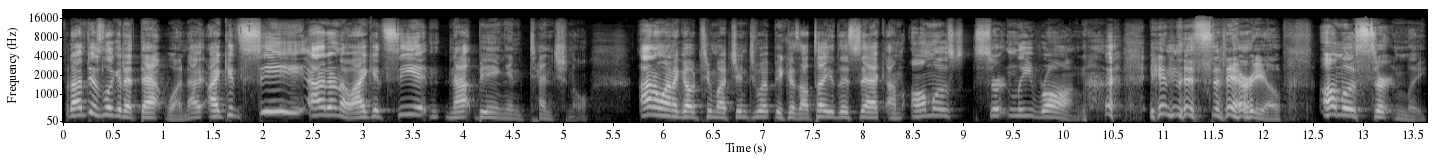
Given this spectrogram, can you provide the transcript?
But I'm just looking at that one. I, I could see, I don't know, I could see it not being intentional. I don't want to go too much into it because I'll tell you this, Zach, I'm almost certainly wrong in this scenario. Almost certainly.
